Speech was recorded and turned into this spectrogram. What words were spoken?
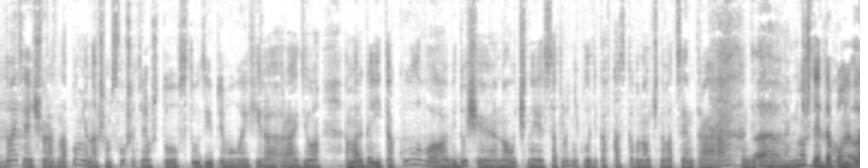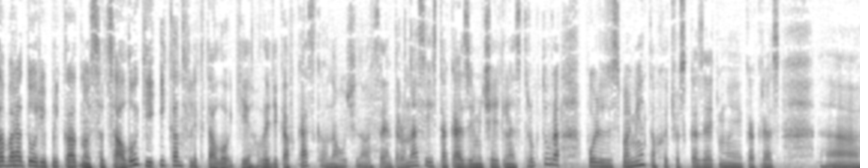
Давайте я еще раз напомню нашим слушателям, что в студии прямого эфира радио Маргарита Кулова, ведущая научный сотрудник Владикавказского научного центра АРАН, кандидат а, экономических Можно я дополню? Лаборатории прикладной социологии и конфликтологии Владикавказского научного центра. У нас есть такая замечательная структура. Пользуясь моментом, хочу сказать, мы как раз э,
